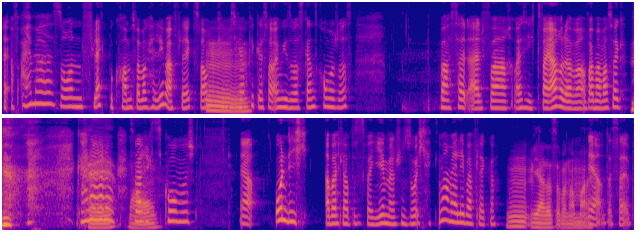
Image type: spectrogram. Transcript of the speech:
äh, auf einmal so einen Fleck bekommen. Es war aber kein Leberfleck, es war auch kein Mm. richtiger Pickel, es war irgendwie so was ganz Komisches. Was halt einfach, weiß ich nicht, zwei Jahre da war. Auf einmal war es weg. Keine Okay, Ahnung. Es war wow. richtig komisch. Ja. Und ich Aber ich glaube, das ist bei jedem Menschen so. Ich kriege immer mehr Leberflecke. Hm, ja, das ist aber normal. Ja, deshalb.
